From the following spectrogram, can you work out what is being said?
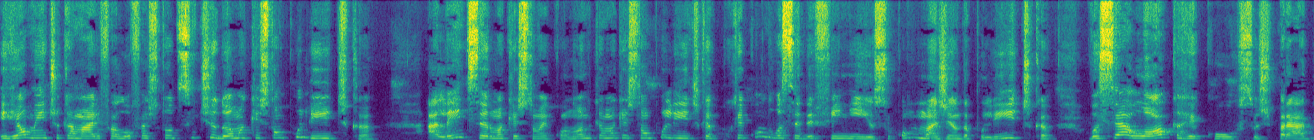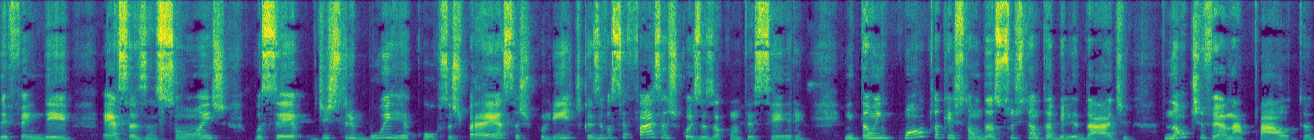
E realmente o que a Mari falou faz todo sentido, é uma questão política além de ser uma questão econômica, é uma questão política, porque quando você define isso como uma agenda política, você aloca recursos para defender essas ações, você distribui recursos para essas políticas e você faz as coisas acontecerem. Então, enquanto a questão da sustentabilidade não tiver na pauta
